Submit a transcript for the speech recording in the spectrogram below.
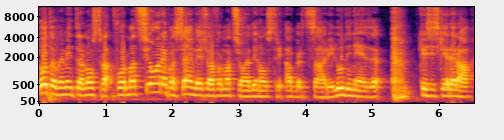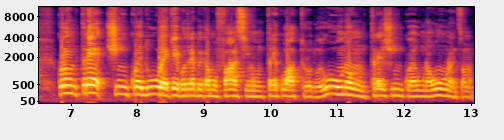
Tolta ovviamente la nostra formazione, passiamo invece alla formazione dei nostri avversari. L'Udinese che si schiererà con un 3-5-2 che potrebbe camuffarsi in un 3-4-2-1, un 3-5-1-1, insomma.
